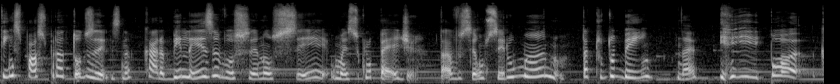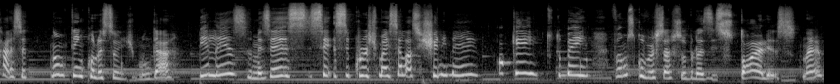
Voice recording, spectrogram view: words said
tem espaço para todos eles, né? Cara, beleza você não ser uma enciclopédia, tá? Você é um ser humano. Tá tudo bem, né? E, pô, cara, você não tem coleção de mangá? Beleza, mas é se curte mais, sei lá, assistir anime. Ok, tudo bem. Vamos conversar sobre as histórias, né?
